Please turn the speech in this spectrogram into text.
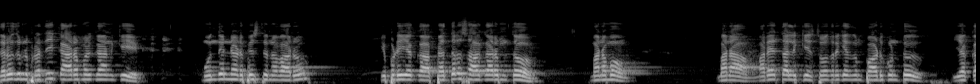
జరుగుతున్న ప్రతి కార్యక్రమానికి ముందు నడిపిస్తున్న వారు. ఇప్పుడు ఈ యొక్క పెద్దల సహకారంతో మనము మన మరే తల్లికి స్తోత్ర గీతం పాడుకుంటూ ఈ యొక్క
